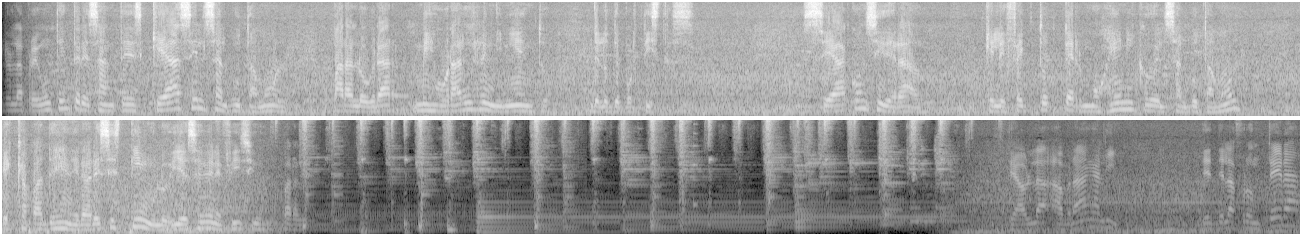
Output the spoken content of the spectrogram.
Pero la pregunta interesante es, ¿qué hace el salbutamol para lograr mejorar el rendimiento de los deportistas? Se ha considerado que el efecto termogénico del salbutamol es capaz de generar ese estímulo y ese beneficio para Te habla Abraham Ali desde la frontera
